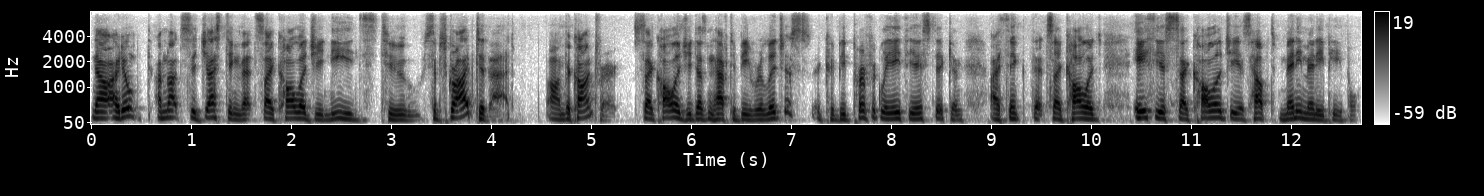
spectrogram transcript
now i don't i'm not suggesting that psychology needs to subscribe to that. On the contrary psychology doesn't have to be religious. It could be perfectly atheistic. And i think that psychology atheist psychology has helped many many people.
